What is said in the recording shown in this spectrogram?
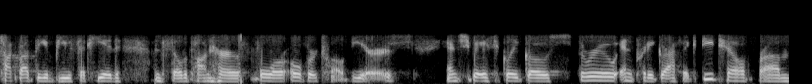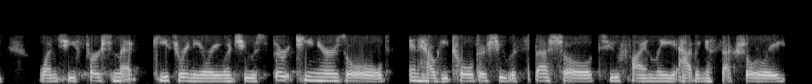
talk about the abuse that he had instilled upon her for over 12 years. And she basically goes through in pretty graphic detail from when she first met Keith Raniere when she was 13 years old and how he told her she was special to finally having a sexual re-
